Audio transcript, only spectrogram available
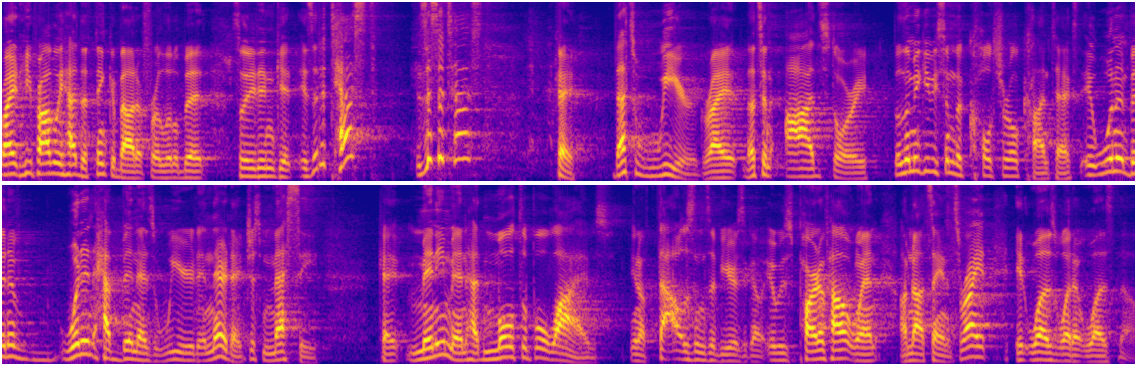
right? He probably had to think about it for a little bit so he didn't get, is it a test? Is this a test? Okay, that's weird, right? That's an odd story. But let me give you some of the cultural context. It wouldn't, been a, wouldn't have been as weird in their day, just messy. Okay, many men had multiple wives you know, thousands of years ago. It was part of how it went. I'm not saying it's right. It was what it was, though,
